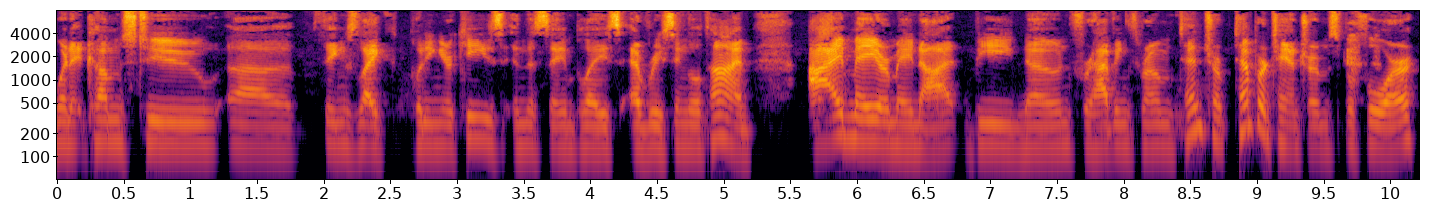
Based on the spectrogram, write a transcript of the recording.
when it comes to uh, things like putting your keys in the same place every single time. I may or may not be known for having thrown temper tantrums before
